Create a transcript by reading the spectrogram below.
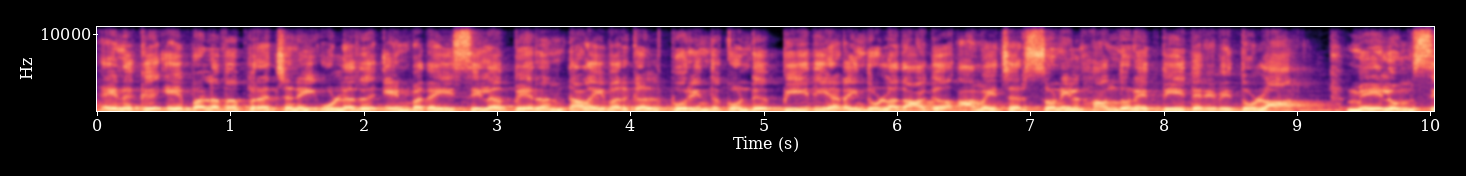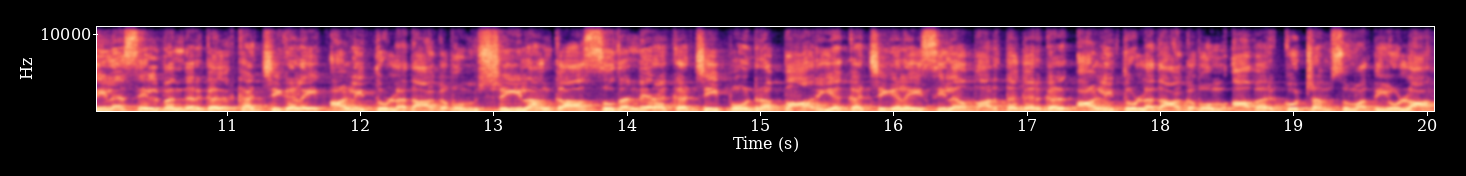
எனக்கு எவ்வளவு பிரச்சனை உள்ளது என்பதை சில பெருந்தலைவர்கள் புரிந்து கொண்டு பீதியடைந்துள்ளதாக அமைச்சர் சுனில் ஹந்துனெத்தி தெரிவித்துள்ளார். மேலும் சில செல்வந்தர்கள் கட்சிகளை அழித்துள்ளதாகவும் ஸ்ரீலங்கா சுதந்திர கட்சி போன்ற பாரிய கட்சிகளை சில வர்த்தகர்கள் அழித்துள்ளதாகவும் அவர் குற்றம் சுமத்தியுள்ளார்.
